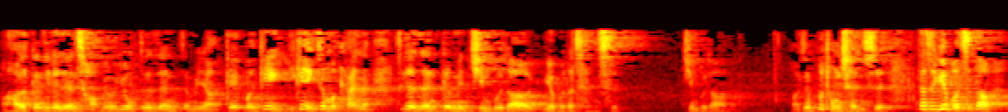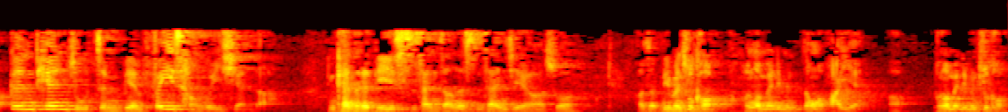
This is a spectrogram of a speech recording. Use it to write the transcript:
然后跟这个人吵没有用。这个人怎么样？可以，我可以，你可以这么看呢？这个人根本进不到约伯的层次，进不到的。啊，这不同层次。但是约伯知道，跟天主争辩非常危险的。你看这个第十三章的十三节啊，说，他说你们住口，朋友们，你们让我发言啊，朋友们，你们住口，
